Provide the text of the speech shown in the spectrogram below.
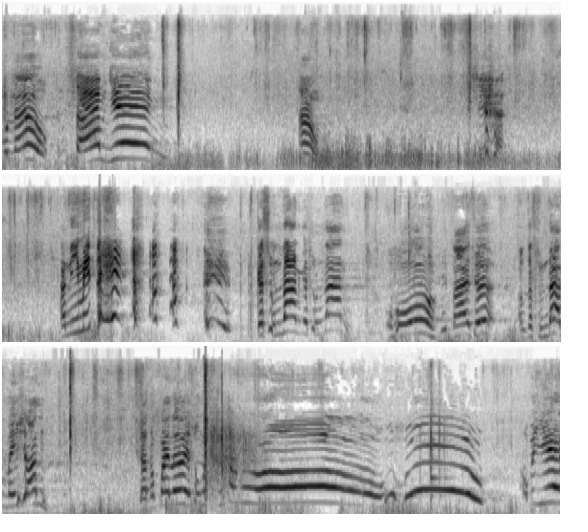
หมดแล้วสามยิงอ้าวเชี่ยอันนี้ไม่แตกกระสุนด้านกระสุนด้าน โอ้โหตายเถอะเอากระสุนด้านไม่ชันจัดออกไปเลยส่งกระสุนมาโอ้โหเอาไป ยิง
